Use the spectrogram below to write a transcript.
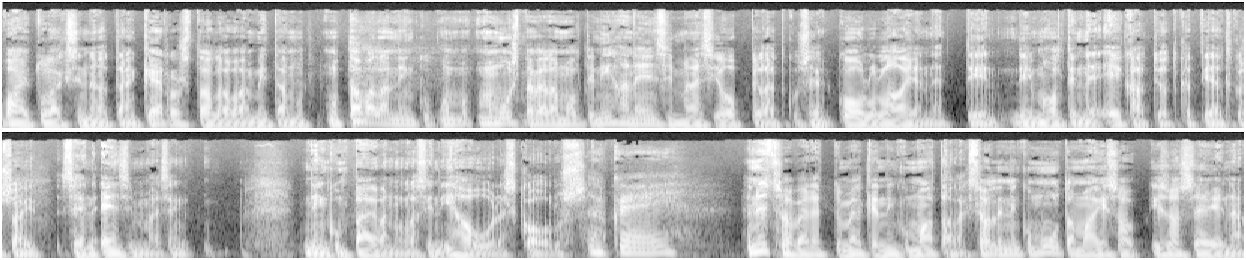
vai tuleeko sinne jotain kerrostaloa vai mitä. Mutta mut tavallaan niin kuin, mä, mä muistan vielä, me oltiin ihan ensimmäisiä oppilaita, kun se koulu laajennettiin, niin me oltiin ne ekat, jotka, tiedätkö, sai sen ensimmäisen niin kuin päivän olla siinä ihan uudessa koulussa. Okei. Okay. Ja nyt se on vedetty melkein niin kuin matalaksi. Se oli niin kuin muutama iso, iso seinä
